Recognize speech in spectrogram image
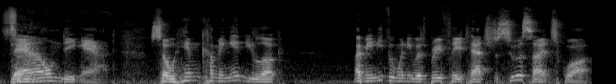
astounding at. So him coming in, you look. I mean, even when he was briefly attached to Suicide Squad,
